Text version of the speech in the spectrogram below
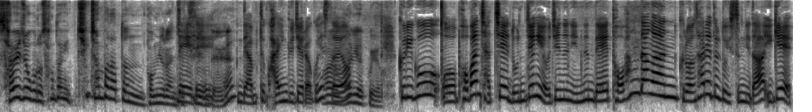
사회적으로 상당히 칭찬받았던 법률 안 제출인데. 네네. 근데 아무튼 과잉 규제라고 했어요. 아, 알겠고요. 그리고 어, 법안 자체의 논쟁의 여지는 있는데 더 황당한 그런 사례들도 있습니다. 이게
